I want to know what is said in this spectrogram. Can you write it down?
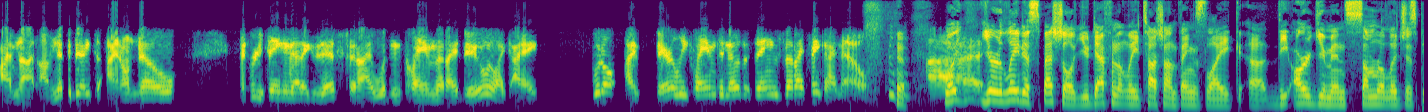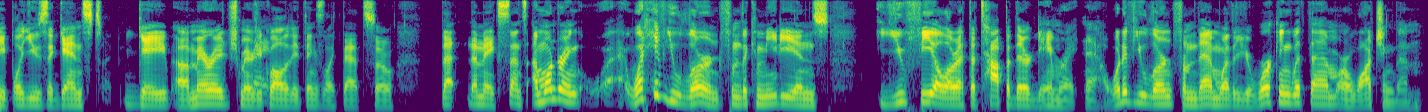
I'm not omnipotent. I don't know everything that exists, and I wouldn't claim that I do. Like I would, I barely claim to know the things that I think I know. uh, Well, your latest special, you definitely touch on things like uh, the arguments some religious people use against gay uh, marriage, marriage Right. equality, things like that. So that that makes sense. I'm wondering, what have you learned from the comedians you feel are at the top of their game right now? What have you learned from them, whether you're working with them or watching them?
